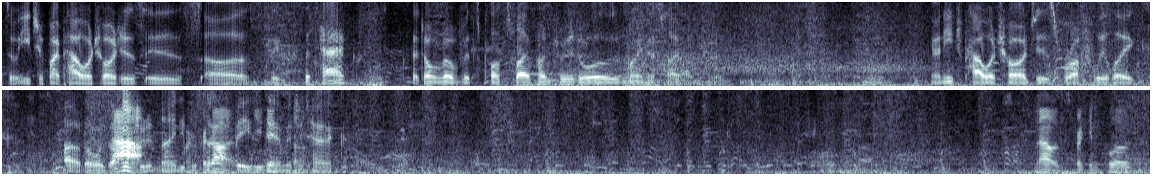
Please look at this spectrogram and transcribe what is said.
So each of my power charges is uh, six attacks. I don't know if it's plus 500 or minus 500. And each power charge is roughly like, I don't know, like Ah, I 190% forgot. base You damage attack. That was freaking close.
